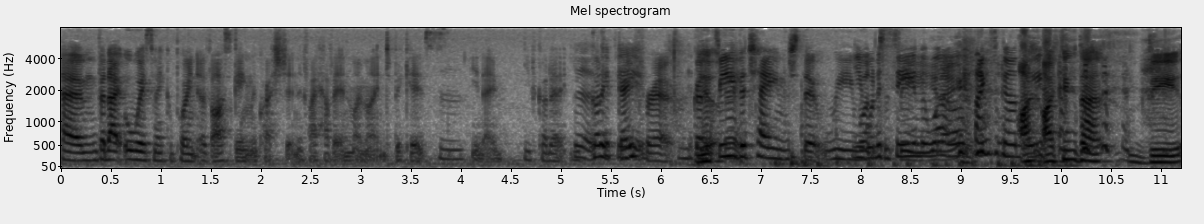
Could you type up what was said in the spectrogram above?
Um, but I always make a point of asking the question if I have it in my mind because you know you've got to you've. Yeah, got to go you. for it. You've got to be the change that we You want want to to see in the you know? world. Thanks, Gandhi. I, I think that the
